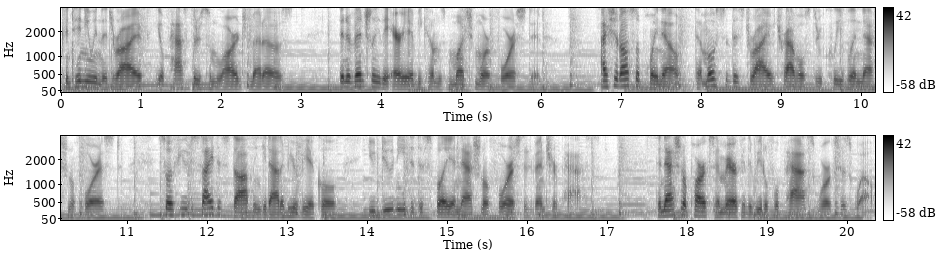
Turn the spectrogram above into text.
Continuing the drive, you'll pass through some large meadows, then eventually the area becomes much more forested. I should also point out that most of this drive travels through Cleveland National Forest, so if you decide to stop and get out of your vehicle, you do need to display a National Forest Adventure Pass. The National Parks America the Beautiful Pass works as well.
